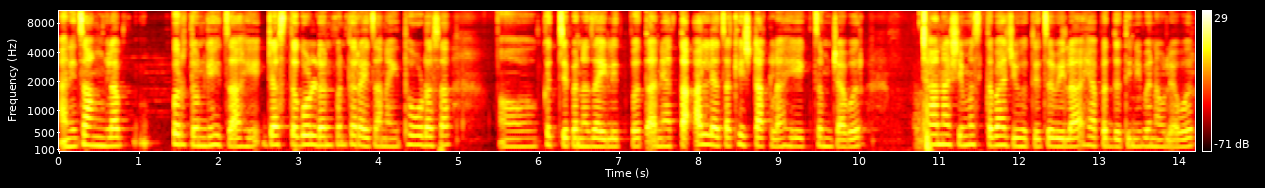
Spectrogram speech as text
आणि चांगला परतून घ्यायचा आहे. जास्त गोल्डन पण करायचा नाही. थोडासा कच्चेपणा जाईल इतपत. आणि आत्ता आल्याचा खीस टाकला आहे एक चमच्यावर. छान अशी मस्त भाजी होते चवीला ह्या पद्धतीने बनवल्यावर.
